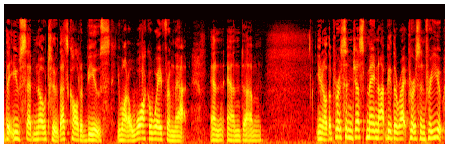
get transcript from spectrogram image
that you've said no to. That's called abuse. You want to walk away from that, and and. Um, you know, the person just may not be the right person for you.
